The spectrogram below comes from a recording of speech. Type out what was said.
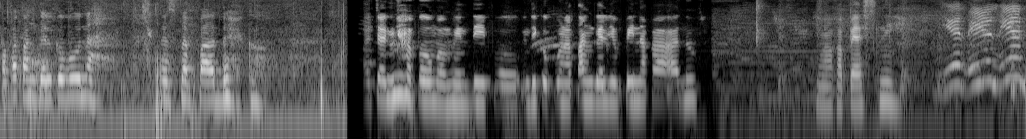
Papatanggal ko muna. Tapos na father ko. At yan nga po, ma'am, hindi po, hindi ko po natanggal yung pinaka, ano, mga kapesni. Ayan, ayan, ayan.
